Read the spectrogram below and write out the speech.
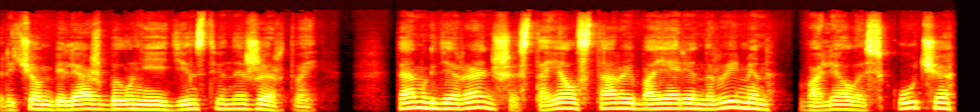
Причем Беляш был не единственной жертвой. Там, где раньше стоял старый боярин Рымин, валялась куча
